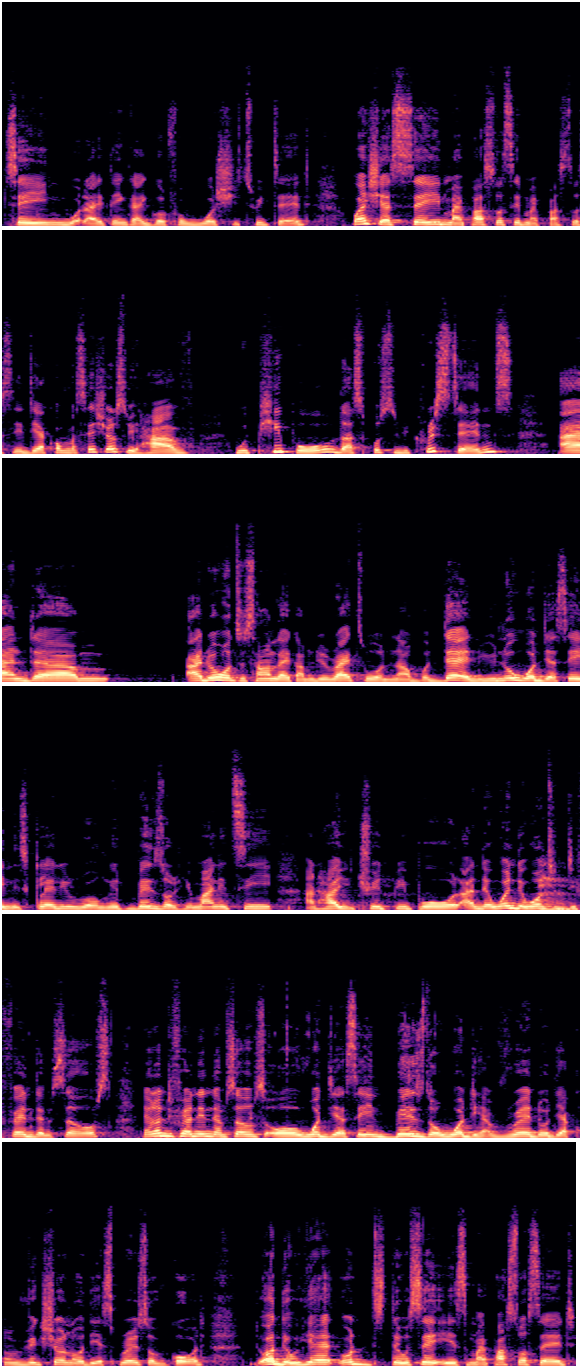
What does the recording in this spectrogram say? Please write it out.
saying what I think I got from what she tweeted. When she's saying my pastor said, my pastor said, there are conversations we have with people that are supposed to be Christians, and um, I don't want to sound like I'm the right one now, but then you know what they're saying is clearly wrong. It's based on humanity and how you treat people. And then when they want to mm. defend themselves, they're not defending themselves or what they're saying based on what they have read or their conviction or the experience of God. What they will hear, what they will say is, "My pastor said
